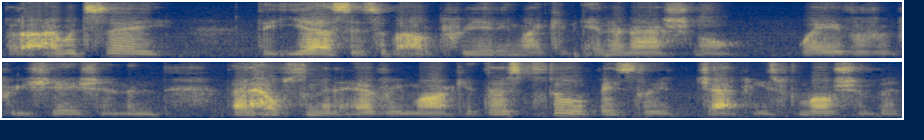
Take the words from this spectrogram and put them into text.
But I would say that, yes, it's about creating like an international wave of appreciation, and that helps them in every market. There's still basically a Japanese promotion, but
